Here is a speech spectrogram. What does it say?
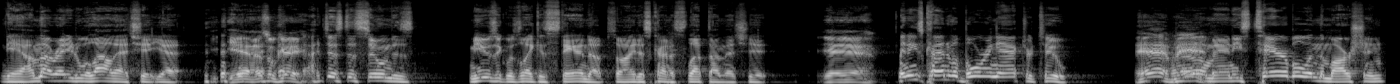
Yeah, I'm not ready to allow that shit yet. Yeah, that's okay. I just assumed his music was like his stand up, so I just kind of slept on that shit. Yeah, yeah. And he's kind of a boring actor too. Yeah, man. Oh man. he's terrible in The Martian.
